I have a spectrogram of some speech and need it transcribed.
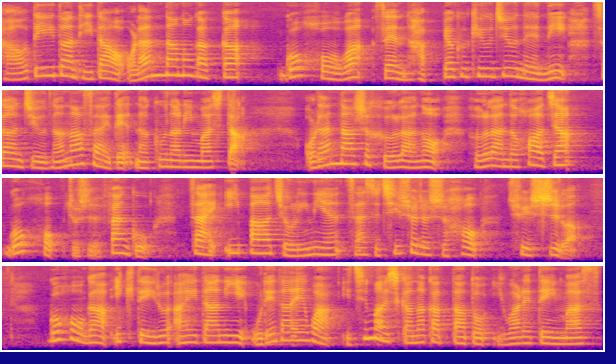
好、第一段提到オランダの学科ゴッホは1890年に37歳で亡くなりました。オランダ是荷兰の荷兰的画家ゴッホ就是梵谷，在1890年37歳的时候去世了。ゴホが生きている間に、売れた絵は一枚しかなかったと言われています。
